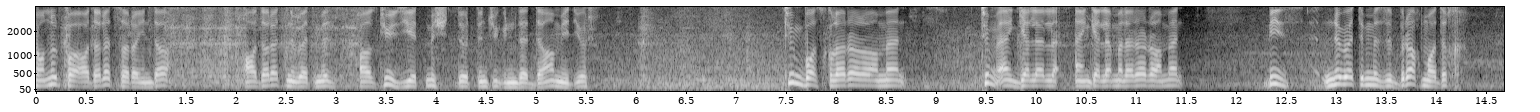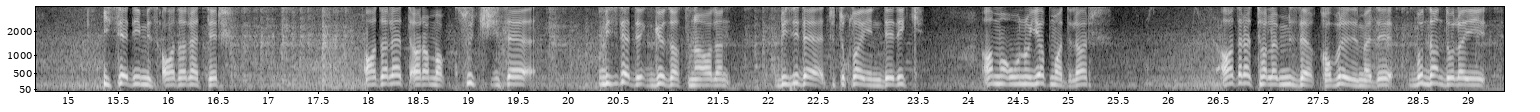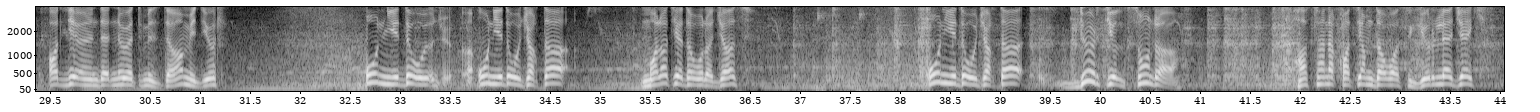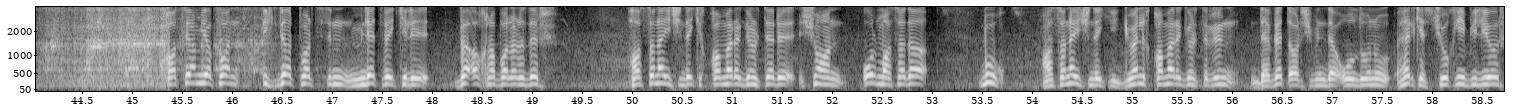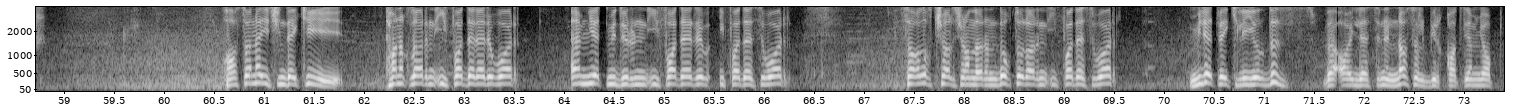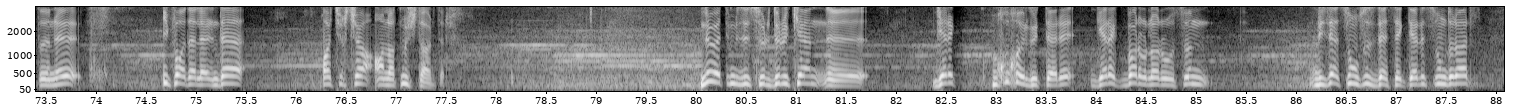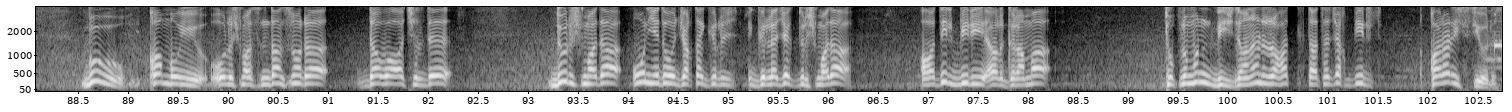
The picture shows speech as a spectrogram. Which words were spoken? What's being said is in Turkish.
Şanlıurfa Adalet Sarayı'nda adalet nöbetimiz 674. günde devam ediyor. Tüm baskılara rağmen, tüm engelle- engellemelere rağmen biz nöbetimizi bırakmadık. İstediğimiz adalettir. Adalet aramak suç ise bizi de gözaltına alın, bizi de tutuklayın dedik. Ama onu yapmadılar. Adalet talebimiz de kabul edilmedi. Bundan dolayı adliye önünde nöbetimiz devam ediyor. 17 Oca- 17 Ocak'ta Malatya'da olacağız. 17 Ocak'ta 4 yıl sonra hastane katliam davası görülecek. Katliam yapan İktidar Partisi'nin milletvekili ve akrabalarıdır. Hastane içindeki kamera görüntüleri şu an olmasa da bu hastane içindeki güvenlik kamera görüntülerinin devlet arşivinde olduğunu herkes çok iyi biliyor. Hastane içindeki tanıkların ifadeleri var. Emniyet müdürünün ifadeleri, ifadesi var. Sağlık çalışanların, doktorların ifadesi var. Milletvekili Yıldız ve ailesinin nasıl bir katliam yaptığını ifadelerinde açıkça anlatmışlardır. Nöbetimizi sürdürürken e, gerek hukuk örgütleri gerek barolar olsun bize sonsuz destekleri sundular. Bu kamuoyu oluşmasından sonra dava açıldı. Duruşmada 17 Ocak'ta görü- görülecek duruşmada adil bir yargılama toplumun vicdanını rahatlatacak bir karar istiyoruz.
